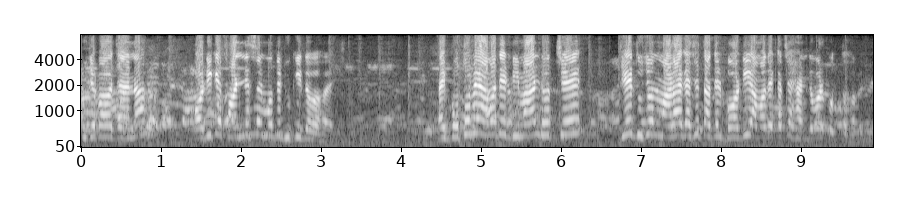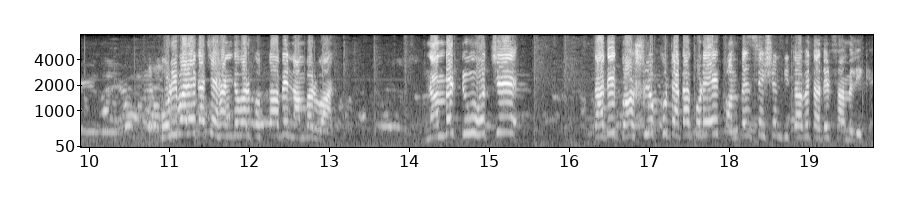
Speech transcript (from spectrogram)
খুঁজে পাওয়া যায় না। বডিকে ফার্নেসের মধ্যে ঢুকিয়ে দেওয়া হয়। তাই প্রথমে আমাদের ডিমান্ড হচ্ছে, যে দুজন মারা গেছে, তাদের বডি আমাদের কাছে হ্যান্ড করতে হবে। পরিবারের কাছে হ্যান্ড করতে হবে, নাম্বার ওয়ান। নাম্বার টু হচ্ছে, তাদের দশ লক্ষ টাকা করে কম্পেনসেশন দিতে হবে তাদের ফ্যামিলিকে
